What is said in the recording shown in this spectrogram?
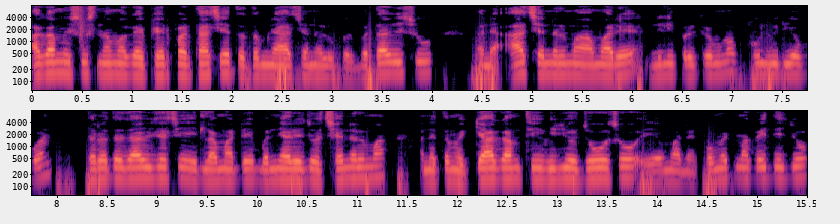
આગામી સૂચનામાં કંઈ ફેરફાર થશે તો તમને આ ચેનલ ઉપર બતાવીશું. અને આ ચેનલમાં અમારે લીલી પરિક્રમાનો ફૂલ વીડિયો પણ તરત જ આવી જશે. એટલા માટે બન્યા રહેજો ચેનલમાં અને તમે કયા ગામથી વીડિયો જોવો છો એ અમારે કોમેન્ટમાં કહી દેજો.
